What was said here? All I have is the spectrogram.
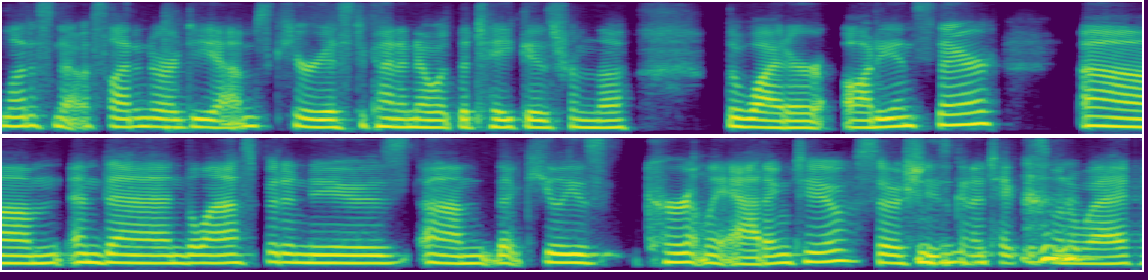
let us know. Slide into our DMs. Curious to kind of know what the take is from the the wider audience there. Um, and then the last bit of news um, that Keely is currently adding to, so she's going to take this one away,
